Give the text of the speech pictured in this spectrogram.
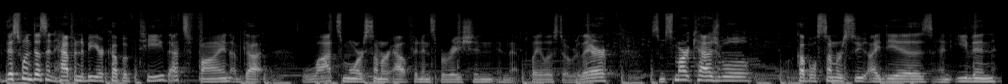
If this one doesn't happen to be your cup of tea, that's fine. I've got lots more summer outfit inspiration in that playlist over there. Some smart casual, a couple summer suit ideas, and even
